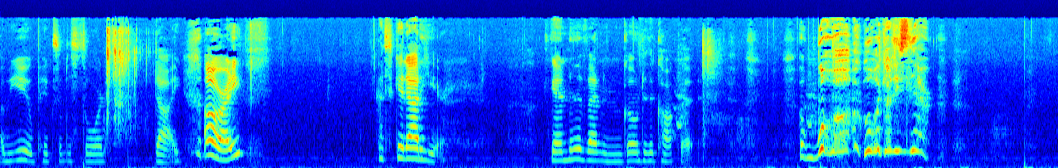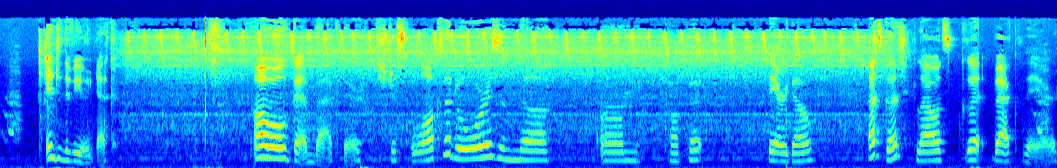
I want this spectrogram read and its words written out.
I'm you. Picks up the sword. Die. Alrighty. Let's get out of here. Get into the vent and go into the cockpit. Whoa! Oh my god, he's there! Into the viewing deck. Oh, we'll get him back there. Let's just lock the doors in the um cockpit. There we go. That's good. Now let's get back there.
